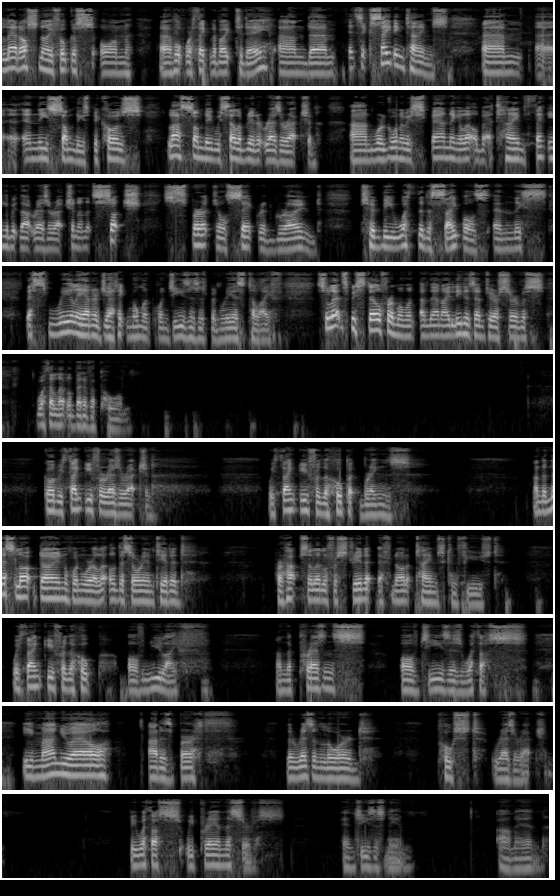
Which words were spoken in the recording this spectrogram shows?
Let us now focus on uh, what we're thinking about today. And um, it's exciting times um, uh, in these Sundays because last Sunday we celebrated resurrection and we're going to be spending a little bit of time thinking about that resurrection and it's such spiritual sacred ground to be with the disciples in this this really energetic moment when Jesus has been raised to life. So let's be still for a moment and then I lead us into our service with a little bit of a poem. God, we thank you for resurrection. We thank you for the hope it brings. And in this lockdown, when we're a little disorientated, perhaps a little frustrated, if not at times confused, we thank you for the hope of new life and the presence of Jesus with us. Emmanuel at his birth, the risen Lord post resurrection. Be with us, we pray in this service. In Jesus' name. Amen.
